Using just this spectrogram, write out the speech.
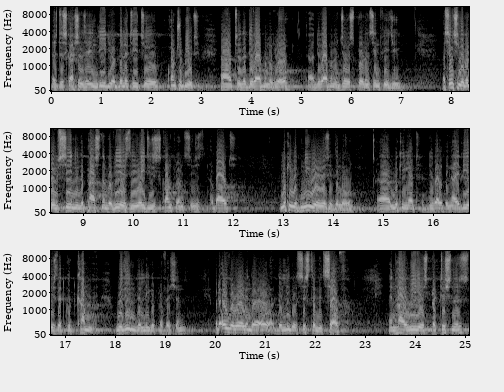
as discussions, and indeed your ability to contribute uh, to the development of law, uh, development of jurisprudence in Fiji. Essentially what we've seen in the past number of years, the AG's conference is about looking at new areas of the law, uh, looking at developing ideas that could come within the legal profession, but overall in the, the legal system itself, and how we as practitioners,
